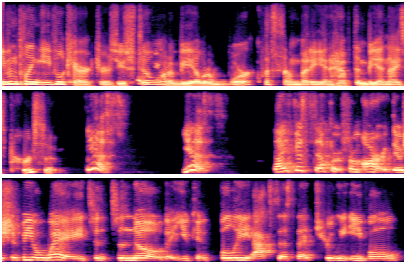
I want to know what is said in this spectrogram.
even playing evil characters, you still want to be able to work with somebody and have them be a nice person. Yes. Yes. Life is separate from art. There should be a way to, to know that you can fully access that truly evil,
